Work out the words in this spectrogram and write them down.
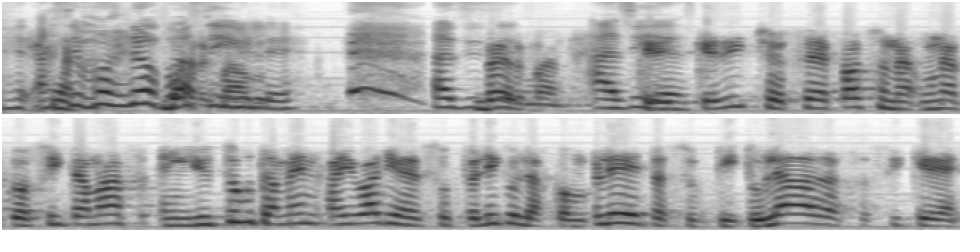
hacemos lo posible. así Berman. así que, es. que dicho sea paso, una, una, cosita más. En YouTube también hay varias de sus películas completas, subtituladas, así que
